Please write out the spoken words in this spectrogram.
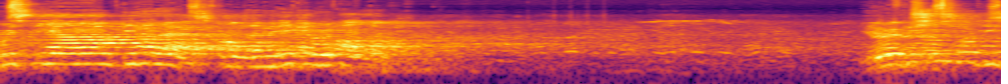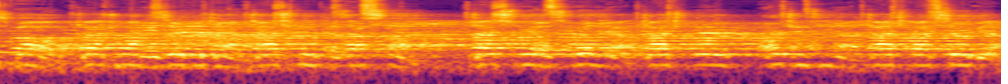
Cristian Pinales from the Dominican Republic. Bout, Judge 1 Azerbaijan, 2 Kazakhstan, 3 Australia, 4 Argentina, 5 Serbia,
